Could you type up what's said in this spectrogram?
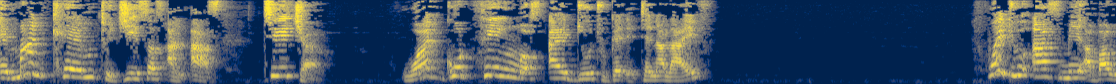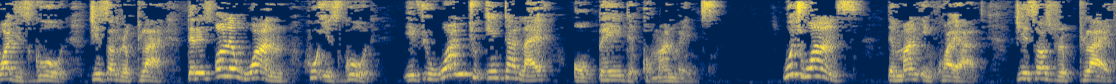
a man came to Jesus and asked, Teacher, what good thing must I do to get eternal life? Why do you ask me about what is good? Jesus replied, There is only one who is good. If you want to enter life, obey the commandments. Which ones? The man inquired. Jesus replied,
